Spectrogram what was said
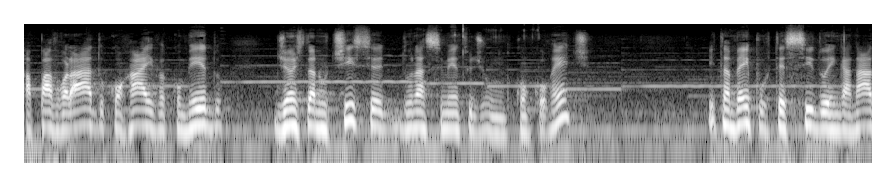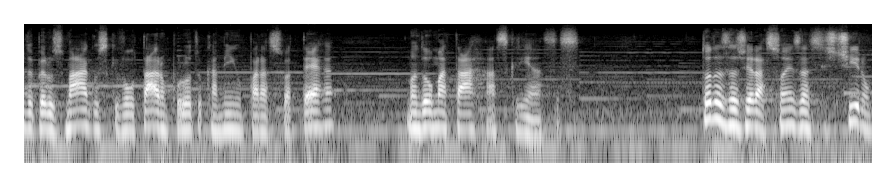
apavorado, com raiva, com medo, diante da notícia do nascimento de um concorrente, e também por ter sido enganado pelos magos que voltaram por outro caminho para a sua terra, mandou matar as crianças. Todas as gerações assistiram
